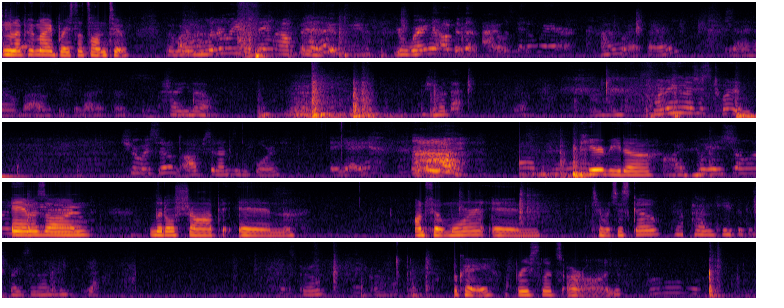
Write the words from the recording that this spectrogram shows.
And then I put my bracelets on too. we're literally the same outfit. You're wearing the outfit that I was gonna wear. I wear it first. Yeah, I know, but I was thinking about it first. How do you know? Are you sure about that? Yeah. Why don't you guys just twin? Sure, we sit on opposite ends of the fourth. Okay. Pura Vida, Amazon, Little Shop in on Fillmore in San Francisco. Pen, can you put this bracelet on me? Yeah. Thanks, girl. Okay, bracelets are on.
